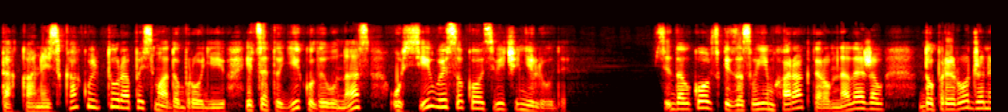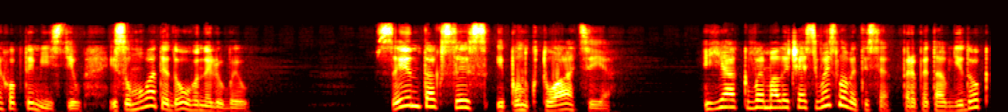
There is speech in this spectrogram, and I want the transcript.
Така низька культура письма добродію, і це тоді, коли у нас усі високоосвічені люди. Сідалковський за своїм характером належав до природжених оптимістів і сумувати довго не любив. Синтаксис і пунктуація. Як ви мали честь висловитися? перепитав дідок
